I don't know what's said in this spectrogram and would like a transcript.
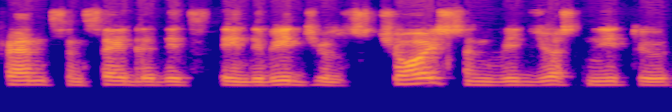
trends and say that it's the individual's choice and we just need to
